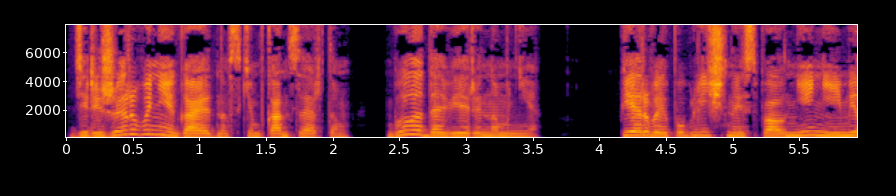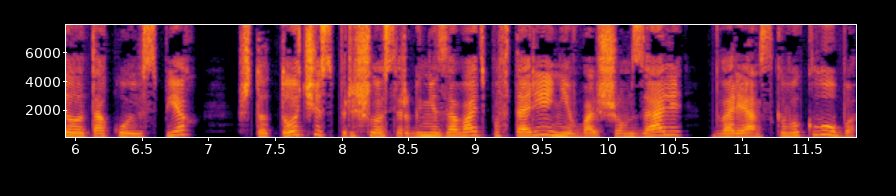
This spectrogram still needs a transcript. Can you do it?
дирижирование Гайдновским концертом было доверено мне. Первое публичное исполнение имело такой успех, что тотчас пришлось организовать повторение в Большом зале дворянского клуба,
